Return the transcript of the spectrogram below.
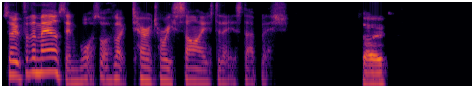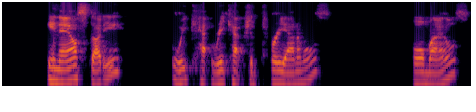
so for the males, then, what sort of like territory size do they establish? So in our study, we ca- recaptured three animals, all males,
